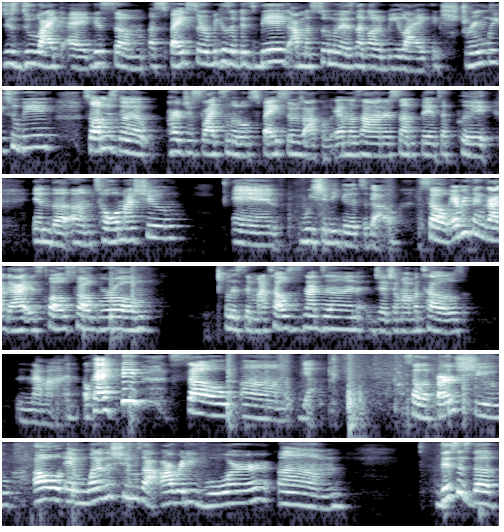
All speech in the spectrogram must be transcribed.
just do like a get some a spacer because if it's big i'm assuming that it's not going to be like extremely too big so i'm just going to purchase like some little spacers off of amazon or something to put in the um toe of my shoe and we should be good to go so everything that i got is closed toe girl Listen, my toes is not done. Judge your mama toes, not mine. Okay? so, um, yeah. So the first shoe. Oh, and one of the shoes I already wore. Um, this is the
